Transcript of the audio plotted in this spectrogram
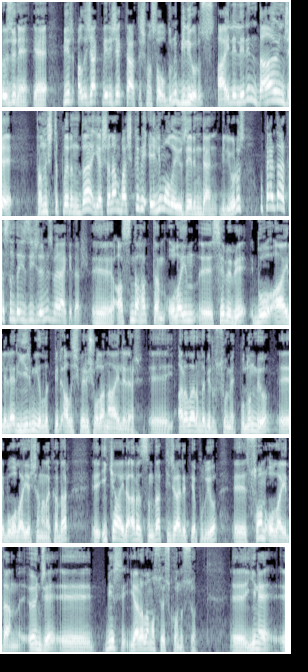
özü ne? Yani bir alacak verecek tartışması olduğunu biliyoruz. Ailelerin daha önce tanıştıklarında yaşanan başka bir elim olayı üzerinden biliyoruz. Bu perde arkasında izleyicilerimiz merak eder. Ee, aslında haktan olayın e, sebebi bu aileler 20 yıllık bir alışveriş olan aileler. Ee, aralarında bir husumet bulunmuyor e, bu olay yaşanana kadar. E, iki aile arasında ticaret yapılıyor. E, son olaydan önce e, bir yaralama söz konusu. E, yine e,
